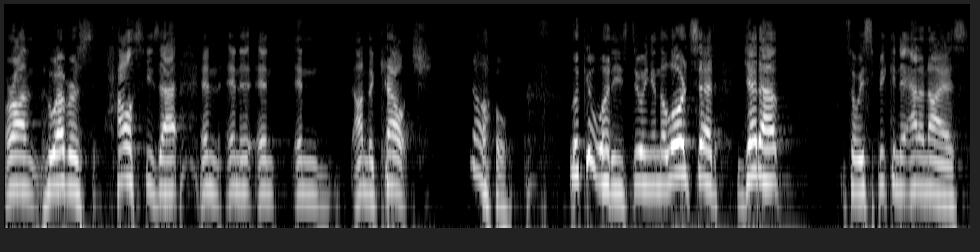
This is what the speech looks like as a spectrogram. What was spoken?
Or on whoever's house he's at and, and, and, and on the couch? No. Look at what he's doing. And the Lord said, get up. So he's speaking to Ananias.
